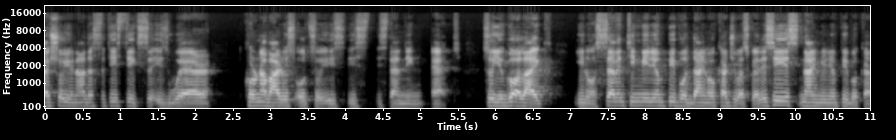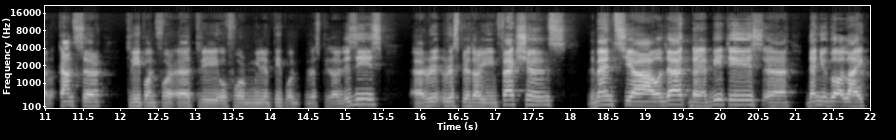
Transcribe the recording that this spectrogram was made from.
i show you in other statistics is where coronavirus also is, is, is standing at. So you got like, you know, 17 million people dying of cardiovascular disease, 9 million people cancer, 3.4, uh, 3 or 4 million people respiratory disease, uh, re respiratory infections, dementia, all that, diabetes. Uh, then you got like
